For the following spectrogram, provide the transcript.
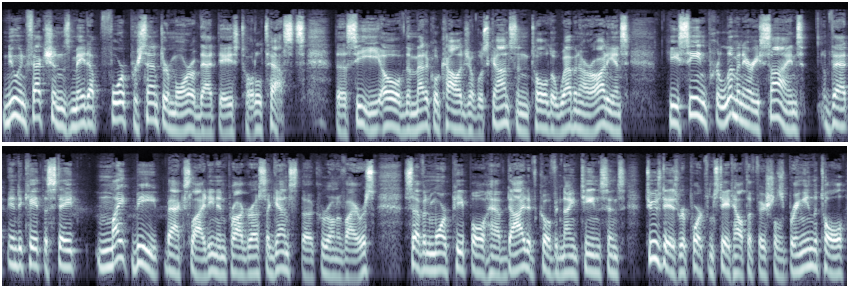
new infections made up 4% or more of that day's total tests. The CEO of the Medical College of Wisconsin told a webinar audience he's seen preliminary signs that indicate the state might be backsliding in progress against the coronavirus. Seven more people have died of COVID 19 since Tuesday's report from state health officials, bringing the toll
